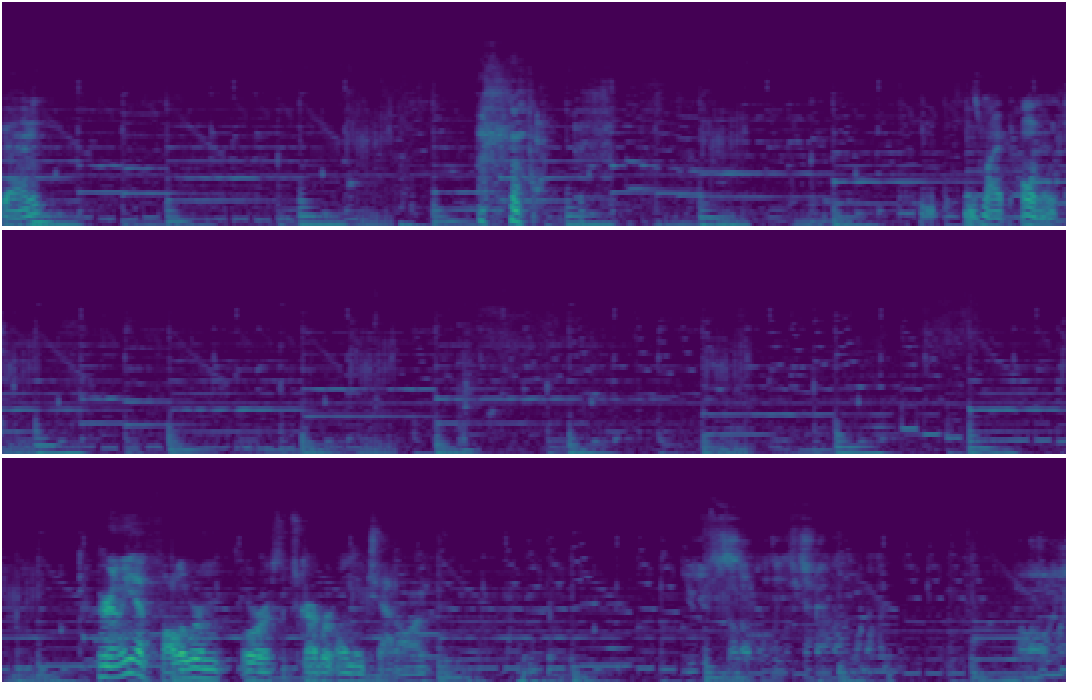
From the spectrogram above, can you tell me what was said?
Ben. My opponent. Apparently, you have follower or subscriber only chat on. You sub only chat on? Oh my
